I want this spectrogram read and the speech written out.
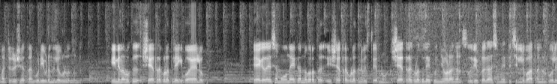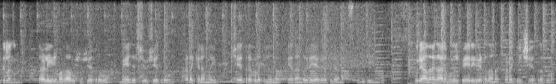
മറ്റൊരു ക്ഷേത്രം കൂടി ഇവിടെ നിലകൊള്ളുന്നുണ്ട്. ഇനി നമുക്ക് ക്ഷേത്രകുളത്തിലേക്ക് പോയാലോ? ഏകദേശം മൂന്നേക്കറിന് പുറത്ത് ഈ ക്ഷേത്രകുളത്തിന് വിസ്തീർണമുണ്ട്. ക്ഷേത്രകുളത്തിലെ കുഞ്ഞോളങ്ങൾ സൂര്യപ്രകാശമേറ്റ് ചില്ലുപാത്രങ്ങൾ പോലെ തിളങ്ങുന്നു. തളിയിൽ മഹാവിഷ്ണു ക്ഷേത്രവും മേജർ ശിവക്ഷേത്രവും കടയ്ക്കലമ്മയും ക്ഷേത്രകുളത്തിൽ നിന്നും ഏതാണ്ട് ഒരേ അകലത്തിലാണ് സ്ഥിതി ചെയ്യുന്നത്. പുരാതന കാലം മുതൽ പേര് കേട്ടതാണ് കടയ്ക്കൽ ക്ഷേത്രകുളം.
